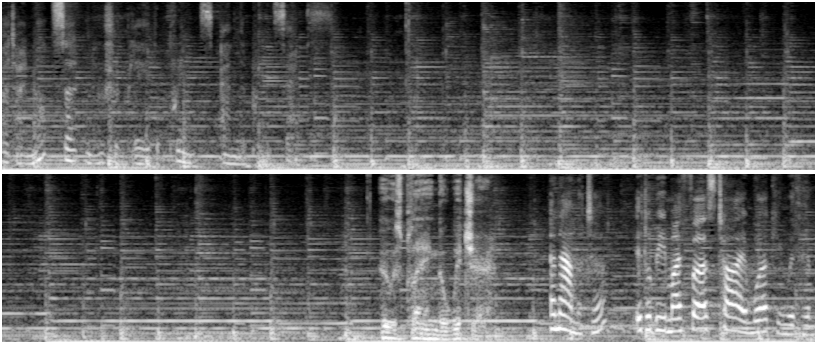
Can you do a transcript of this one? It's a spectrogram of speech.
but I'm not certain who should play the prince and the princess. Who's playing the Witcher? An amateur. It'll be my first time working with him,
